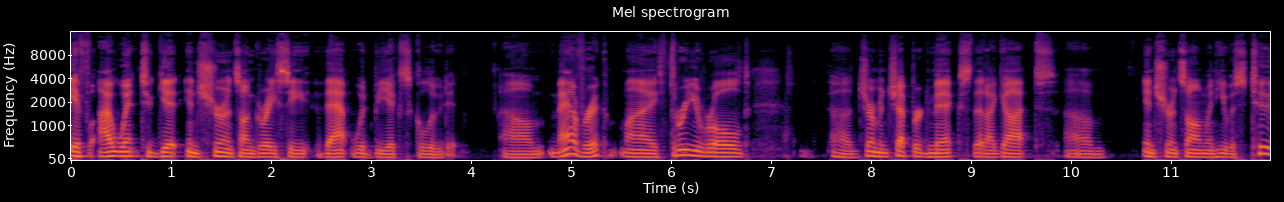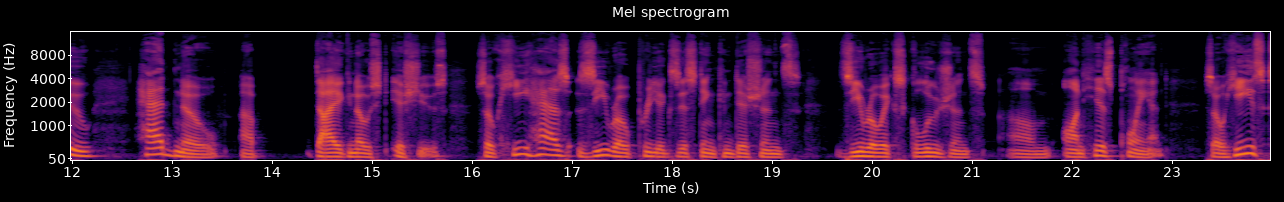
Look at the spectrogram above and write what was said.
if I went to get insurance on Gracie, that would be excluded. Um, Maverick, my three year old uh, German Shepherd mix that I got um, insurance on when he was two, had no uh, diagnosed issues. So he has zero pre existing conditions, zero exclusions um, on his plan. So he's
